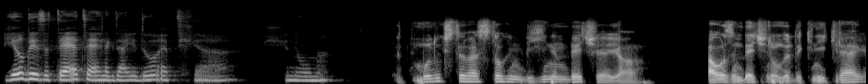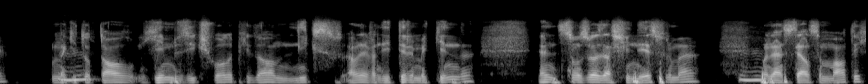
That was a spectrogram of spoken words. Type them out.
heel deze tijd eigenlijk dat je door hebt ge, genomen? Het moeilijkste was toch in het begin een beetje, ja, alles een beetje onder de knie krijgen. Omdat mm -hmm. ik totaal geen muziekschool heb gedaan, niks allee, van die termen kende. En soms was dat Chinees voor mij, mm -hmm. maar dan stelselmatig.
